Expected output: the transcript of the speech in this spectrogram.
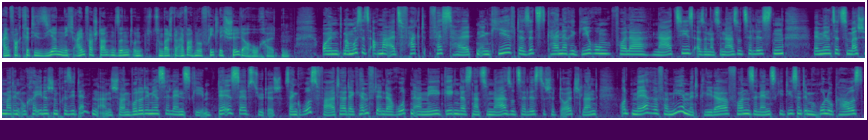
einfach kritisieren, nicht einverstanden sind und zum Beispiel einfach nur friedlich Schilder hochhalten. Und man muss jetzt auch mal als Fakt festhalten, in Kiew, da sitzt keine Regierung voller Nazis, also Nationalsozialisten. Wenn wir uns jetzt zum Beispiel mal den ukrainischen Präsidenten anschauen, Volodymyr Zelensky, der ist selbst jüdisch. Sein Großvater, der kämpfte in der Roten Armee gegen das nationalsozialistische Deutschland und mehrere Familienmitglieder von Zelensky, die sind im Holocaust,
